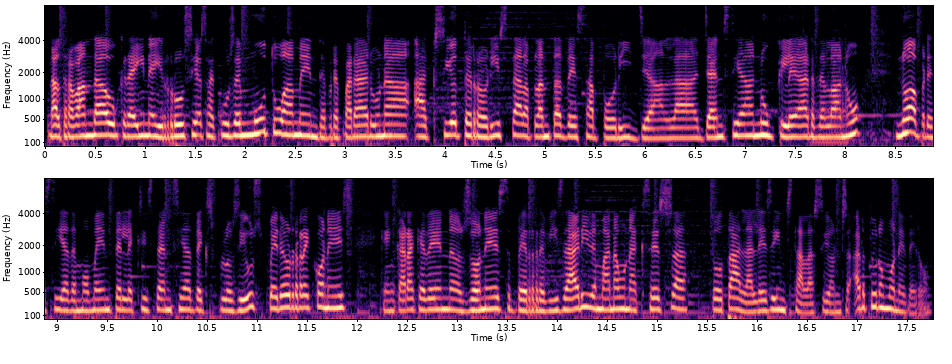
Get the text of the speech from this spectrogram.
D'altra banda, Ucraïna i Rússia s'acusen mútuament de preparar una acció terrorista a la planta de Saporitja. L'agència nuclear de l'ONU no aprecia de moment l'existència d'explosius, però reconeix que encara queden zones per revisar i demana un accés total a les instal·lacions. Arturo Monedero.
